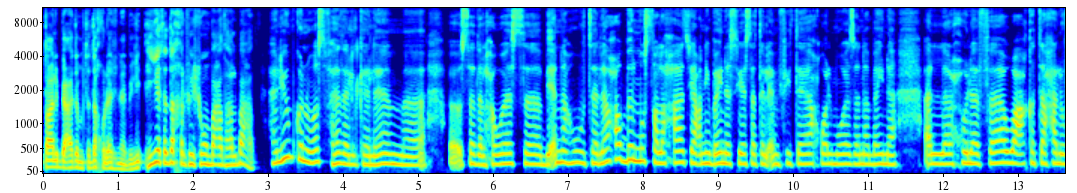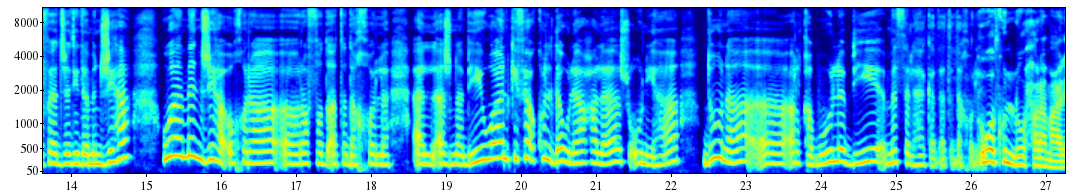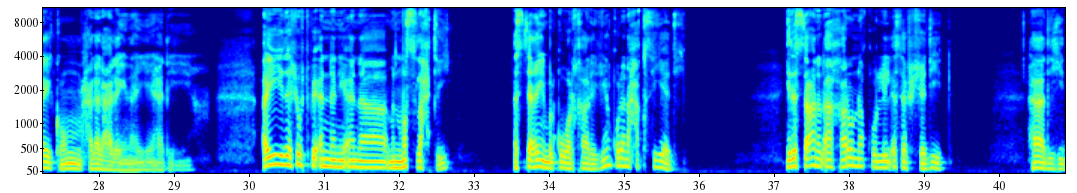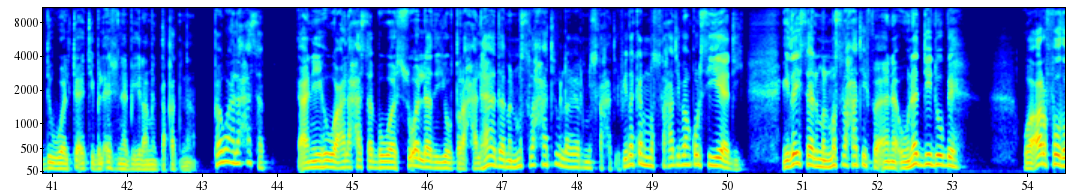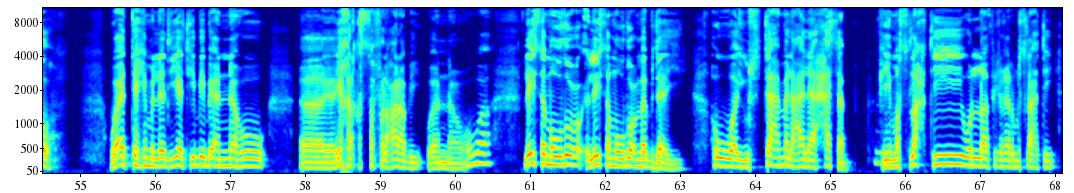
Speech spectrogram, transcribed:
تطالب بعدم التدخل الأجنبي. هي تدخل في شؤون بعضها البعض. هل يمكن وصف هذا الكلام آه، أستاذ الحواس بأنه تلاعب بالمصطلحات يعني بين سياسة الانفتاح والموازنة بين الحلفاء وعقد تحالفات جديدة من جهة ومن جهة أخرى آه، رفض التدخل الأجنبي وانكفاء كل دولة على شؤونها دون آه، القبول بمثل هكذا تدخلات هو كله حرام عليكم حلال علينا هي هذه. أي إذا شفت بأنني أنا من مصلحتي أستعين بالقوى الخارجية نقول أنا حق سيادي. إذا استعان الآخرون نقول للأسف الشديد هذه الدول تأتي بالأجنبي إلى منطقتنا. فهو على حسب. يعني هو على حسب هو السؤال الذي يطرح. هل هذا من مصلحتي ولا غير مصلحتي؟ فإذا كان مصلحتي فنقول سيادي. إذا يسأل من مصلحتي فأنا أندد به وأرفضه وأتهم الذي يأتي به بأنه يخرق الصف العربي وأنه هو ليس موضوع ليس موضوع مبدئي. هو يستعمل على حسب في مصلحتي ولا في غير مصلحتي.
